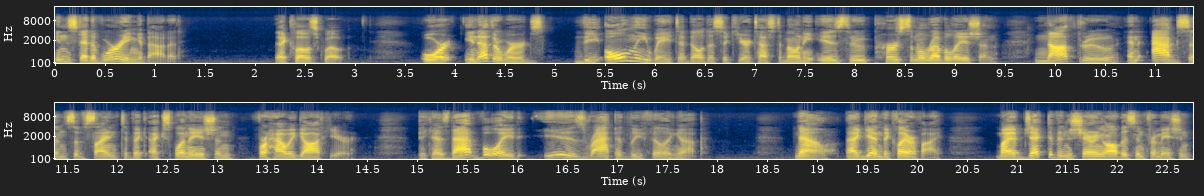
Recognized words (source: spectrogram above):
instead of worrying about it. That close quote. Or, in other words, the only way to build a secure testimony is through personal revelation, not through an absence of scientific explanation for how we got here, because that void is rapidly filling up. Now, again, to clarify, my objective in sharing all this information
